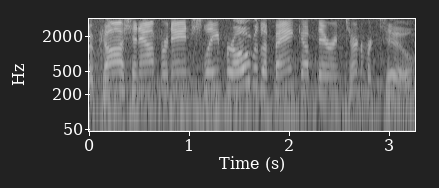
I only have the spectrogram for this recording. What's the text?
So caution out for Dan Schleifer over the bank up there in turn number two.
